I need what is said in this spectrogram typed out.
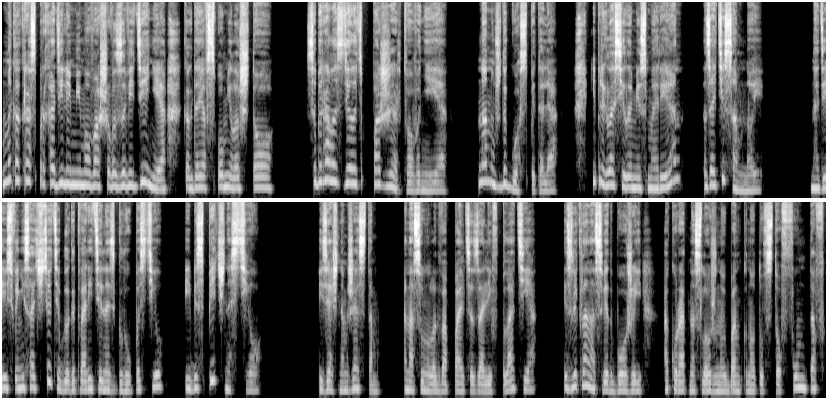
«Мы как раз проходили мимо вашего заведения, когда я вспомнила, что собиралась сделать пожертвование на нужды госпиталя и пригласила мисс Мэриэн зайти со мной. Надеюсь, вы не сочтете благотворительность глупостью и беспечностью». Изящным жестом она сунула два пальца за лиф платья, извлекла на свет Божий аккуратно сложенную банкноту в сто фунтов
